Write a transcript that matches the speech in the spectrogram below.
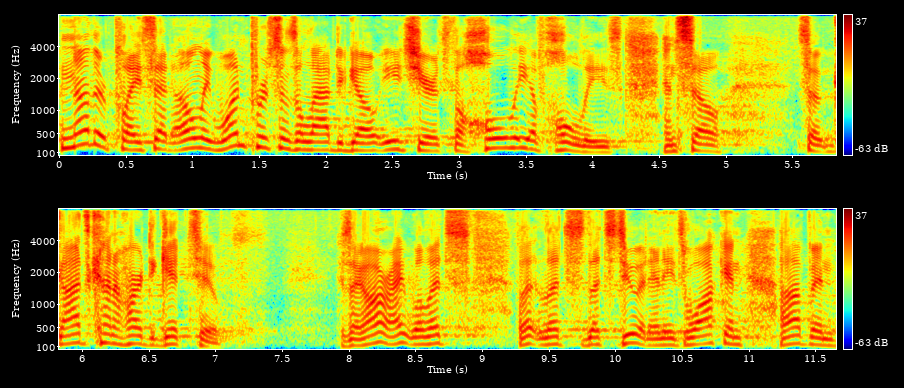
another place that only one person's allowed to go each year. It's the Holy of Holies. And so, so God's kind of hard to get to. He's like, all right, well, let's, let, let's, let's do it. And he's walking up, and,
